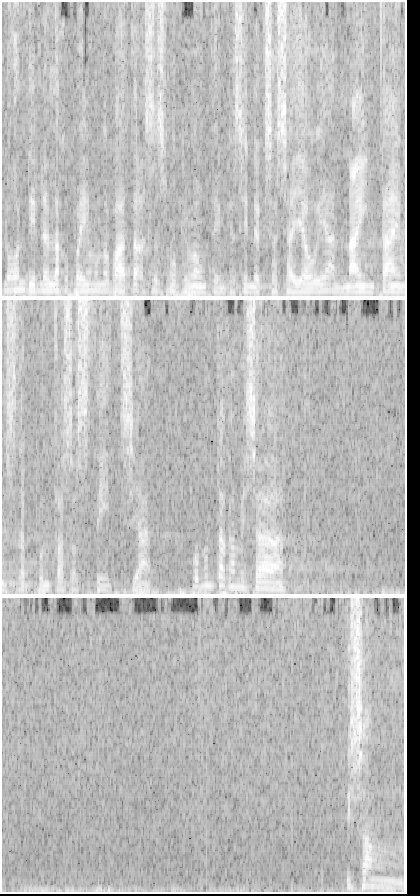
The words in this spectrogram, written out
Noon, dinala ko pa yung mga bata sa Smoky Mountain kasi nagsasayaw yan. Nine times nagpunta sa States yan. Pumunta kami sa isang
